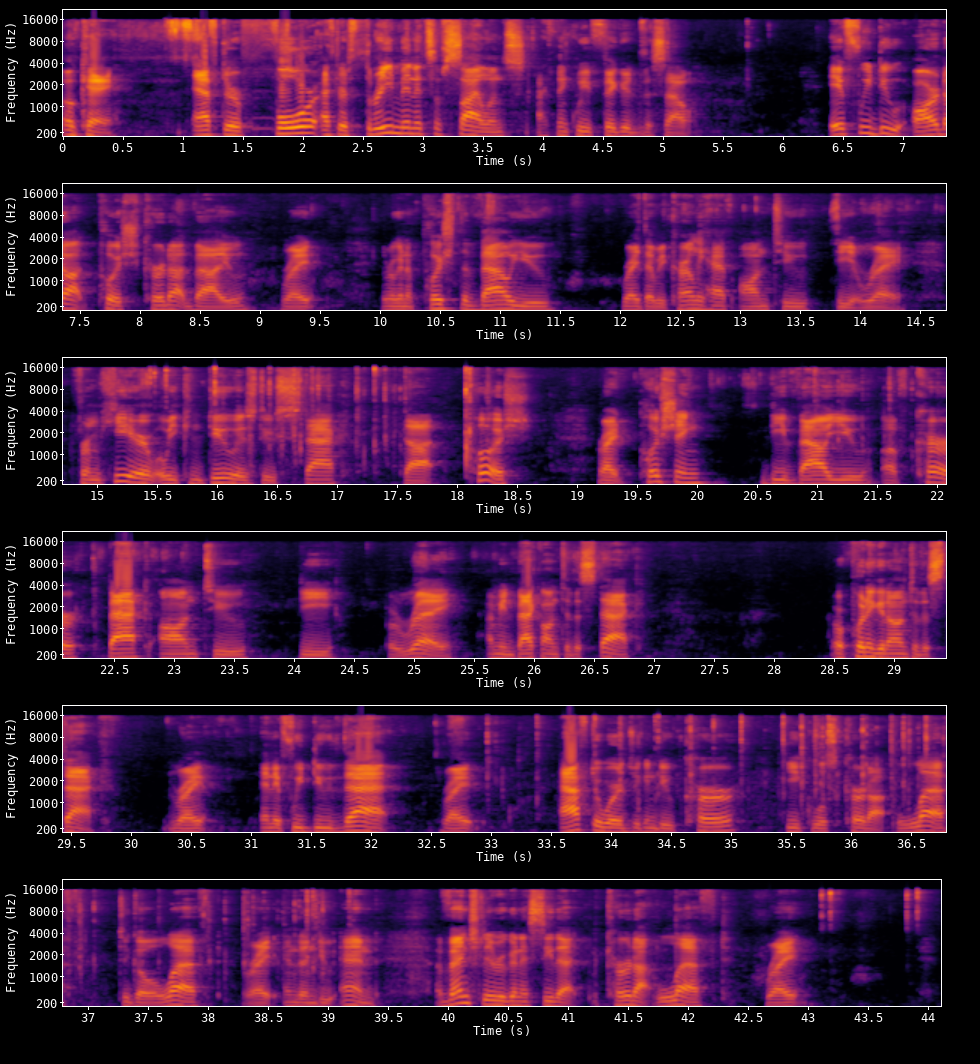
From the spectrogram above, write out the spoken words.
Okay, after four, after three minutes of silence, I think we've figured this out. If we do r dot push cur dot value, right, then we're going to push the value, right, that we currently have onto the array. From here, what we can do is do stack dot push, right, pushing the value of cur back onto the array, I mean back onto the stack, or putting it onto the stack, right? And if we do that, right, afterwards we can do cur equals cur dot left to go left, right, and then do end. Eventually we're going to see that cur dot left, right,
